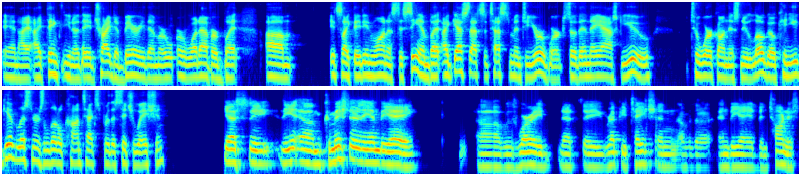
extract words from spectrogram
and I, I think you know they had tried to bury them or or whatever, but um, it's like they didn't want us to see them. But I guess that's a testament to your work. So then they ask you to work on this new logo. Can you give listeners a little context for the situation? Yes, the the um, commissioner of the NBA uh, was worried that the reputation of the NBA had been tarnished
